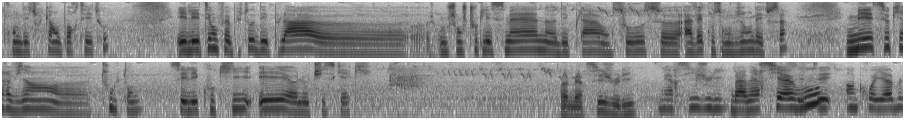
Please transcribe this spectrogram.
prendre des trucs à emporter et tout. Et l'été, on fait plutôt des plats, euh, on change toutes les semaines, des plats en sauce, avec ou sans viande et tout ça. Mais ce qui revient euh, tout le temps, c'est les cookies et le cheesecake. Ouais, merci Julie. Merci Julie. Bah, merci à vous. C'était incroyable.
